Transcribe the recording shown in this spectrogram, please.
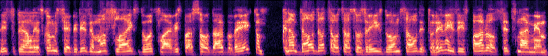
disciplināru lietas komisijai bija diezgan mazs laiks dots, lai vispār savu darbu veiktu. Knap daudz atsaucās uz Rīgas domas auditu un revīzijas pārvaldes secinājumiem,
